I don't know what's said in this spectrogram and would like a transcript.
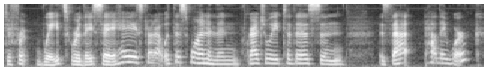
different weights where they say, hey, start out with this one and then graduate to this? And is that how they work?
